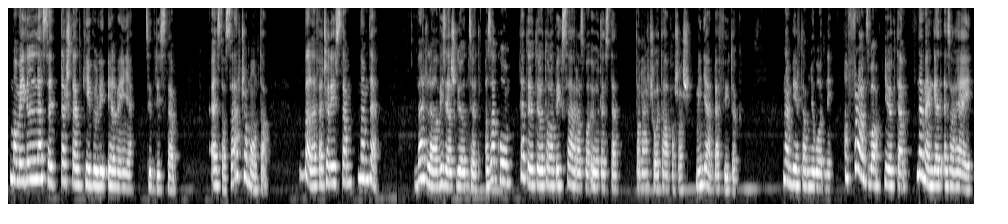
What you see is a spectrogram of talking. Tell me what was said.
Ma még lesz egy testen kívüli élménye, cidriztem. Ezt a szárcsa mondta? Belefecseréztem, nem de? Vedd le a vizes göncöt, az akóm tetőtől talpig szárazba öltöztet, tanácsolta a pasas. Mindjárt befűtök. Nem bírtam nyugodni. A francba, nyögtem, nem enged ez a hely.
